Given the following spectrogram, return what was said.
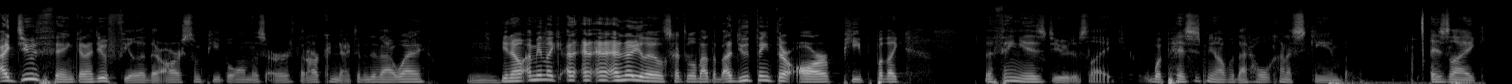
I do think and I do feel that there are some people on this earth that are connected into that way. You know, I mean, like, and, and and I know you're a little skeptical about that, but I do think there are people. But like, the thing is, dude, is like what pisses me off with that whole kind of scheme is like,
